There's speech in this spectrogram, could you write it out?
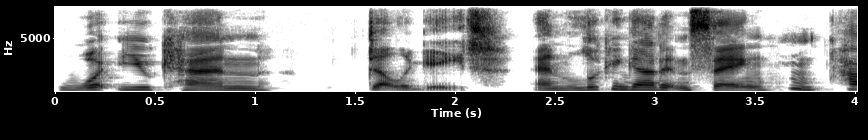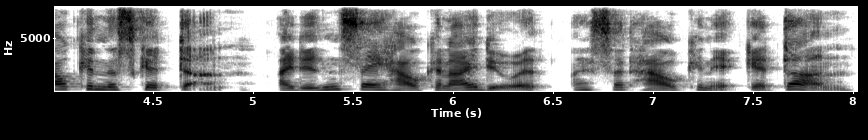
what you can delegate and looking at it and saying, hmm, how can this get done? I didn't say, how can I do it? I said, how can it get done?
